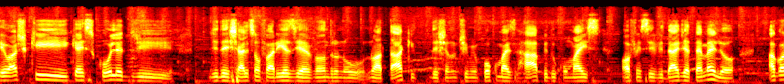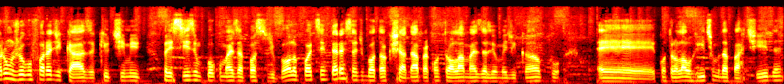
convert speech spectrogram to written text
eu acho que, que a escolha de, de deixar Alisson Farias e Evandro no, no ataque, deixando o time um pouco mais rápido, com mais ofensividade, é até melhor. Agora, um jogo fora de casa, que o time precise um pouco mais da posse de bola, pode ser interessante botar o Quixadá para controlar mais ali o meio de campo, é, controlar o ritmo da partida.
